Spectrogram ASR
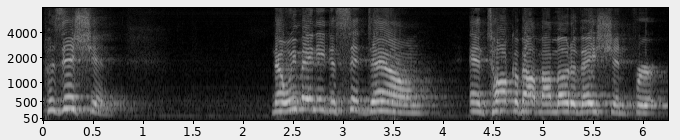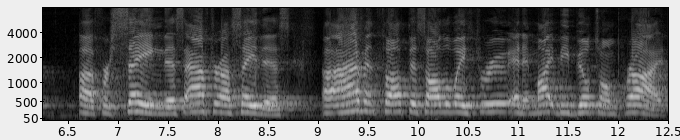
position. Now, we may need to sit down and talk about my motivation for, uh, for saying this after I say this. Uh, I haven't thought this all the way through, and it might be built on pride.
